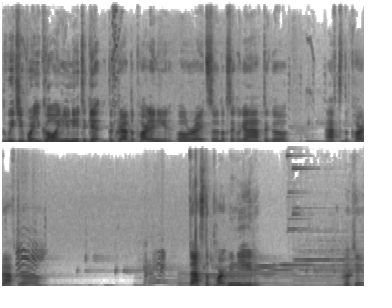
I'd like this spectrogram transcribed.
Luigi, where are you going? You need to get the grab the part I need. Oh right, so it looks like we're gonna have to go after the part after all. That's the part we need. Okay.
